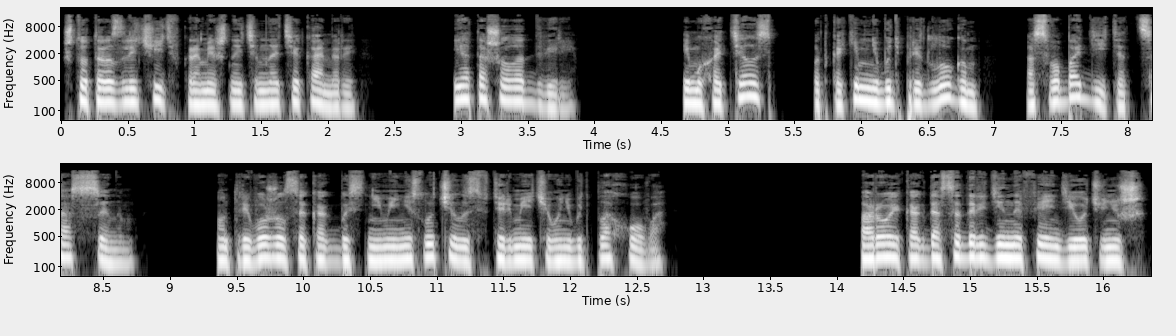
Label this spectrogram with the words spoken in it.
что-то различить в кромешной темноте камеры, и отошел от двери. Ему хотелось под каким-нибудь предлогом освободить отца с сыном. Он тревожился, как бы с ними не случилось в тюрьме чего-нибудь плохого. Порой, когда Садридин Эфенди очень уж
